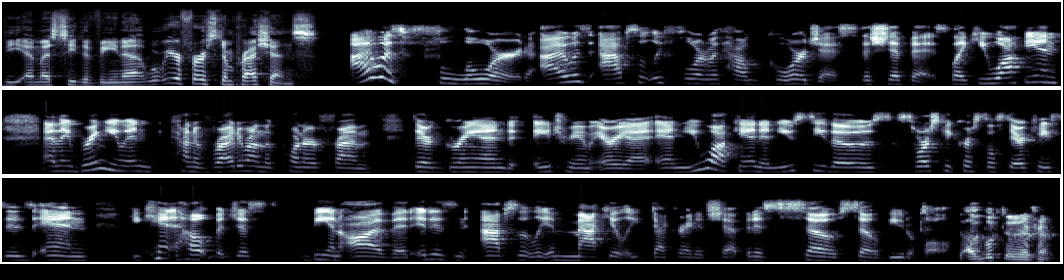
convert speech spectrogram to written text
the MSC Divina. What were your first impressions? I was floored. I was absolutely floored with how gorgeous the ship is. Like you walk in and they bring you in kind of right around the corner from their grand atrium area and you walk in and you see those Swarovski crystal staircases and you can't help but just be in awe of it. It is an absolutely immaculately decorated ship. It is so so beautiful. I looked at different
